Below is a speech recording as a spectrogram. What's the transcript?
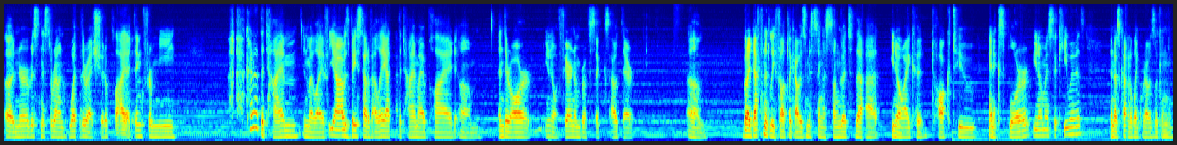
uh, nervousness around whether I should apply. I think for me, kind of at the time in my life, yeah, I was based out of LA at the time. I applied. Um, and there are you know a fair number of Sikhs out there. Um, but I definitely felt like I was missing a sangat that you know I could talk to and explore you know my Sikhi with, and that's kind of like what I was looking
